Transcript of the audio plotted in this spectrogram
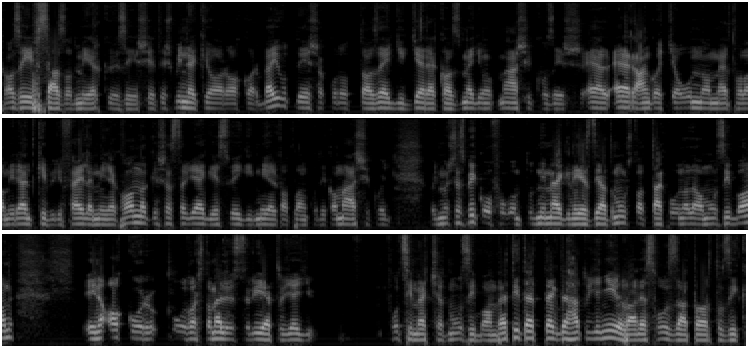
az évszázad mérkőzését, és mindenki arra akar bejutni, és akkor ott az egyik gyerek az megy a másikhoz, és el, elrángatja onnan, mert valami rendkívüli fejlemények vannak, és aztán hogy egész végig méltatlankodik a másik, hogy, hogy most ezt mikor fogom tudni megnézni, hát most adták volna le a moziban. Én akkor olvastam először ilyet, hogy egy foci meccset moziban vetítettek, de hát ugye nyilván ez hozzátartozik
